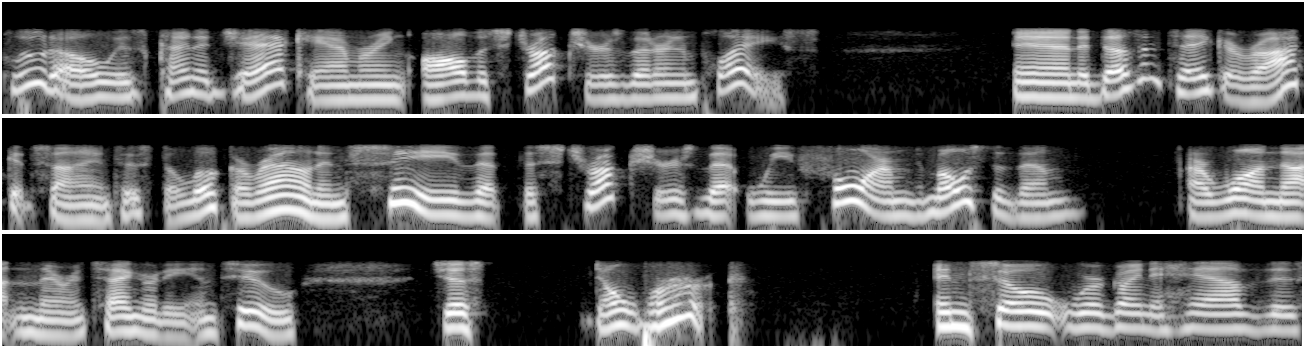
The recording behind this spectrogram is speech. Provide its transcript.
Pluto is kind of jackhammering all the structures that are in place. And it doesn't take a rocket scientist to look around and see that the structures that we formed, most of them are one, not in their integrity, and two, just don't work. And so we're going to have this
